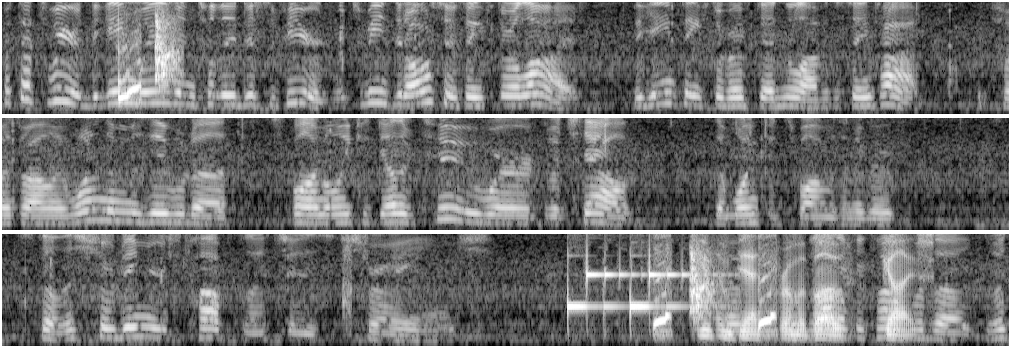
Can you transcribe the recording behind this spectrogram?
But that's weird. The game waited until they disappeared, which means it also thinks they're alive. The game thinks they're both dead and alive at the same time. Explains why only one of them was able to spawn only because the other two were glitched out. Then one could spawn within a group. Still, this Schrodinger's cop glitch is strange. Give him death from above, like guys. with a glitch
